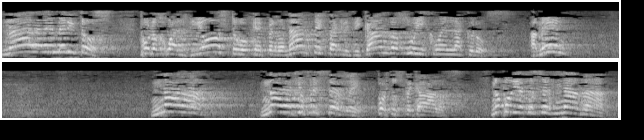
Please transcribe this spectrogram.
nada de méritos, por lo cual Dios tuvo que perdonarte sacrificando a su Hijo en la cruz. Amén. Nada, nada que ofrecerle por tus pecados. No podías hacer nada.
